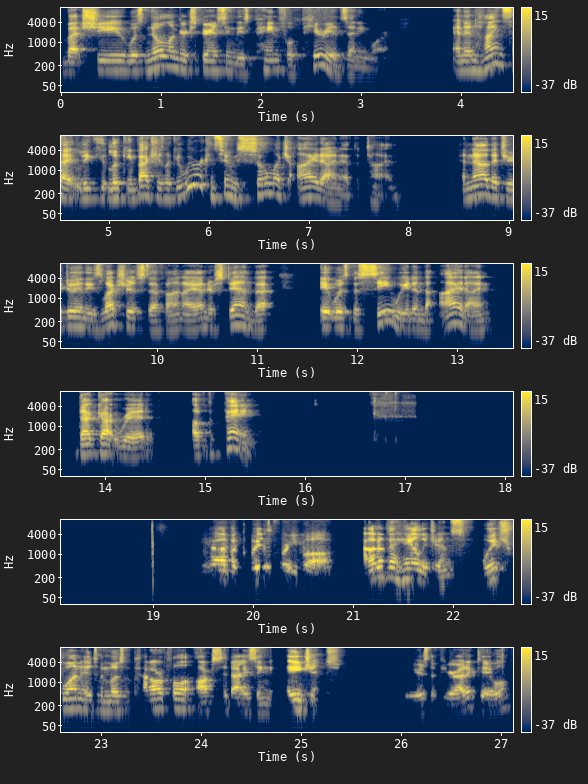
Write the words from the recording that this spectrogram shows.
but she was no longer experiencing these painful periods anymore. And in hindsight, looking back, she's like, we were consuming so much iodine at the time. And now that you're doing these lectures, Stefan, I understand that it was the seaweed and the iodine that got rid of the pain. We have a quiz for you all. Out of the halogens, which one is the most powerful oxidizing agent? Here's the periodic table.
